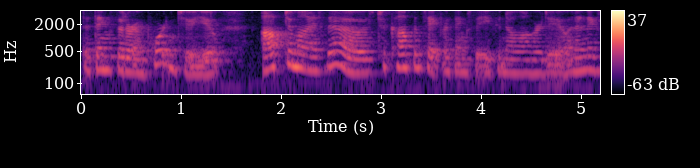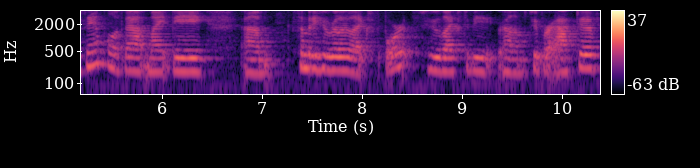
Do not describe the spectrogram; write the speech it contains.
the things that are important to you, optimize those to compensate for things that you can no longer do. And an example of that might be um, somebody who really likes sports, who likes to be um, super active,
